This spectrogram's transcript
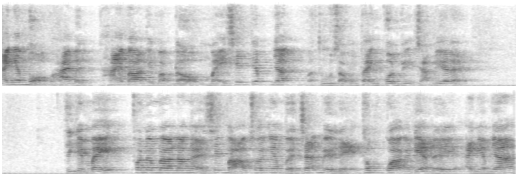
anh em bỏ có hai hai ba tiếng bạc đầu máy sẽ tiếp nhận và thu sóng thanh quân vị chạm đĩa này. Thì cái máy phân âm đa năng này sẽ báo cho anh em về chẵn về lẻ thông qua cái đèn đây anh em nhá.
